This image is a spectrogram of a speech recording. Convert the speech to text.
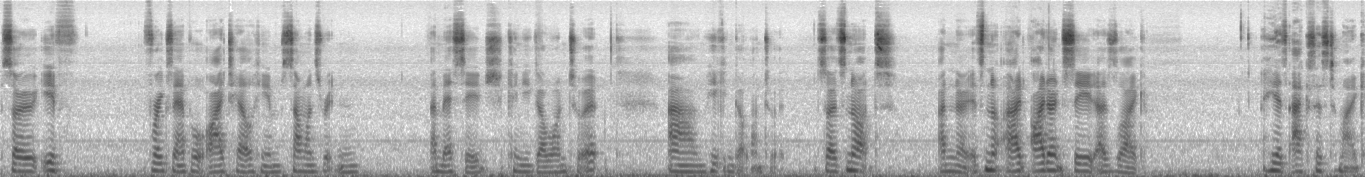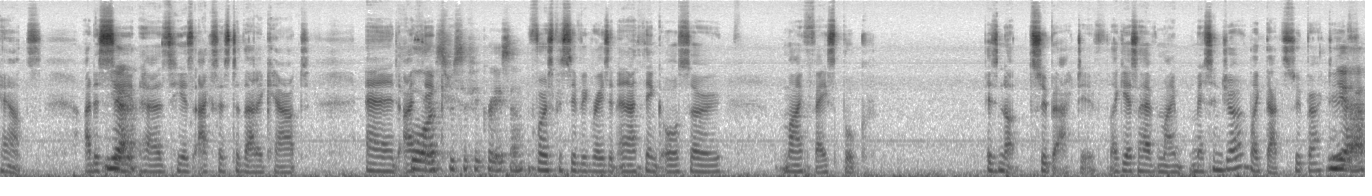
so if, for example, I tell him someone's written a message, can you go onto it? Um, he can go onto it. So it's not. I don't know. It's not. I, I don't see it as like he has access to my accounts. I just see Yeah. it as he has access to that account, and I For a think specific reason. for a specific reason. And I think also my Facebook is not super active. Like yes, I have my Messenger, like that's super active. Yeah.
